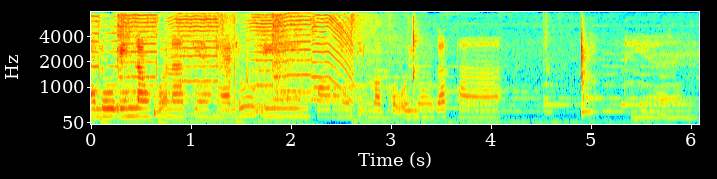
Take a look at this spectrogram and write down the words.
Haluin lang po natin haluin para hindi mabuo yung gata. Ayan.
